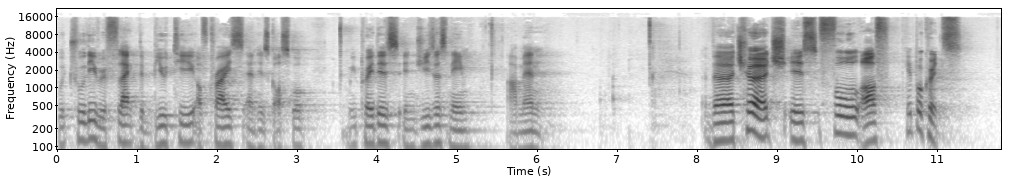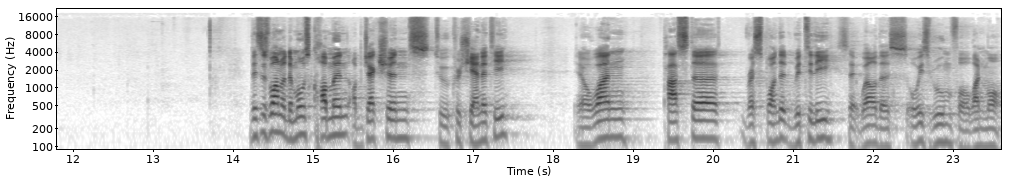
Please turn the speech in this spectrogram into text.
would truly reflect the beauty of Christ and his gospel. We pray this in Jesus' name. Amen. The church is full of hypocrites. This is one of the most common objections to Christianity. You know, one pastor responded wittily, said, Well, there's always room for one more.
